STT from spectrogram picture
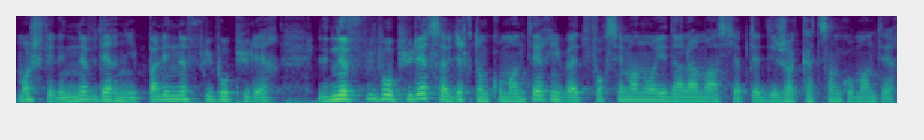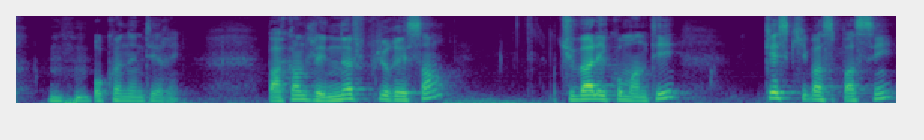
Moi, je fais les 9 derniers, pas les 9 plus populaires. Les 9 plus populaires, ça veut dire que ton commentaire, il va être forcément noyé dans la masse. Il y a peut-être déjà 400 commentaires. Mhm. Aucun intérêt. Par contre, les 9 plus récents, tu vas les commenter. Qu'est-ce qui va se passer?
